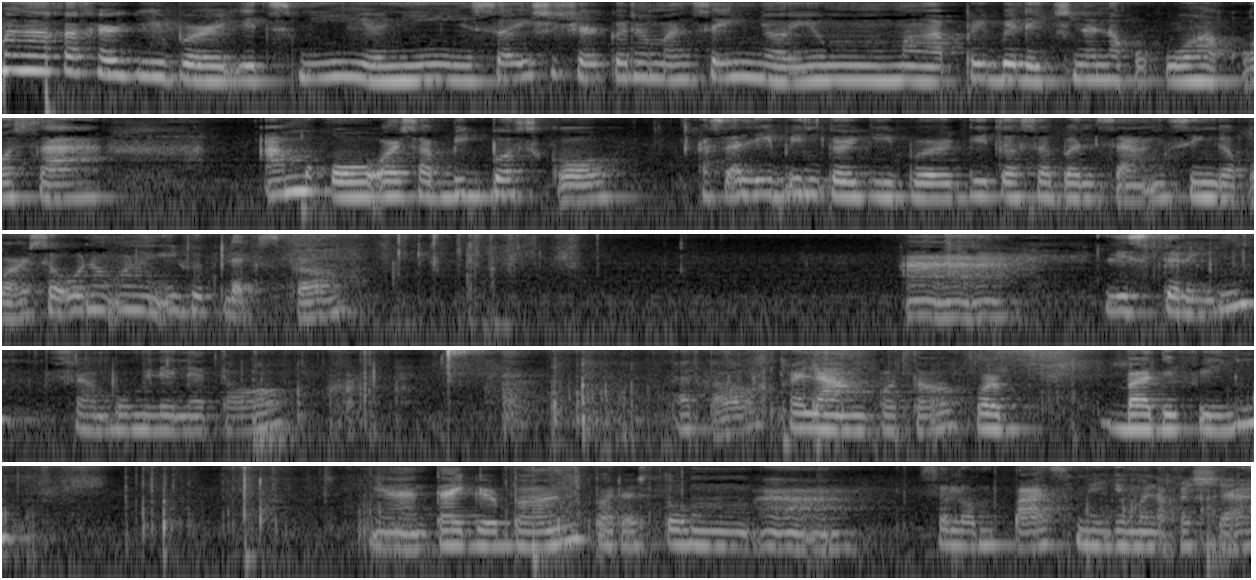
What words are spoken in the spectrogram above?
Mga ka-caregiver, it's me, Yuni. So, isi-share ko naman sa inyo yung mga privilege na nakukuha ko sa amo ko or sa big boss ko as a live-in caregiver dito sa bansang Singapore. So, unang-unang i-flex ko, ah, Listerine. Siya bumili nito. Ito, kailangan ko to for body film. Yan, Tiger Balm para itong ah, sa lompas, medyo malaki siya.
